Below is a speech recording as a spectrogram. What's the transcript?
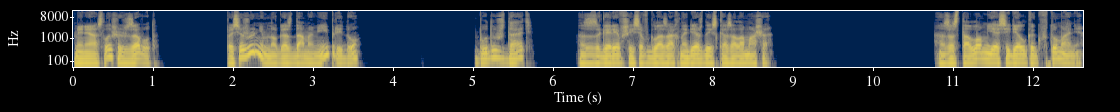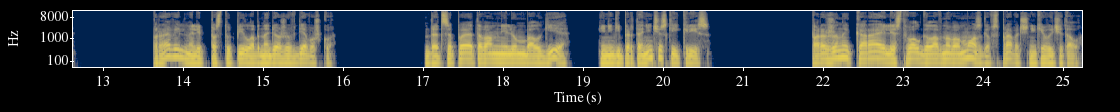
Меня, слышишь, зовут. Посижу немного с дамами и приду. Буду ждать, — с загоревшейся в глазах надеждой сказала Маша. За столом я сидел как в тумане. Правильно ли поступил, обнадежив девушку? ДЦП — это вам не люмбалгия и не гипертонический криз. Поражены кора или ствол головного мозга, в справочнике вычитал.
